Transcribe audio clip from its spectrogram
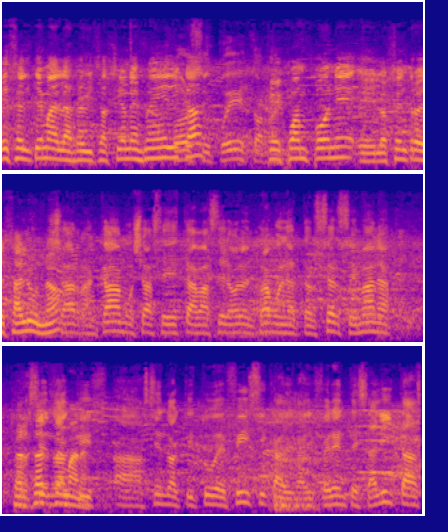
es el tema de las revisaciones médicas por supuesto, que Juan pone eh, los centros de salud, ¿no? Ya arrancamos, ya se esta va a ser ahora, entramos en la tercera semana, Tercer haciendo, acti- haciendo actitudes físicas de las diferentes salitas.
